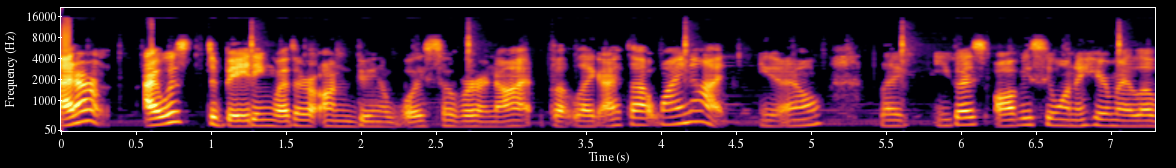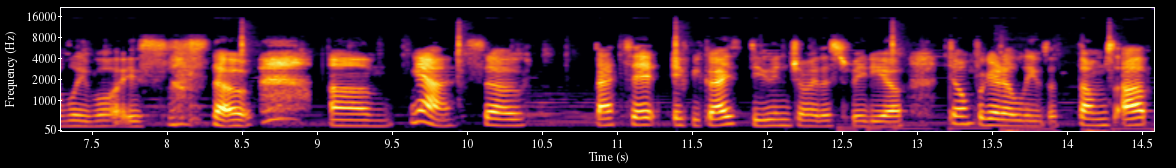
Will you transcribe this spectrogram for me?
I don't I was debating whether on doing a voiceover or not, but like I thought why not, you know? Like you guys obviously want to hear my lovely voice. so um yeah, so that's it. If you guys do enjoy this video, don't forget to leave the thumbs up,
